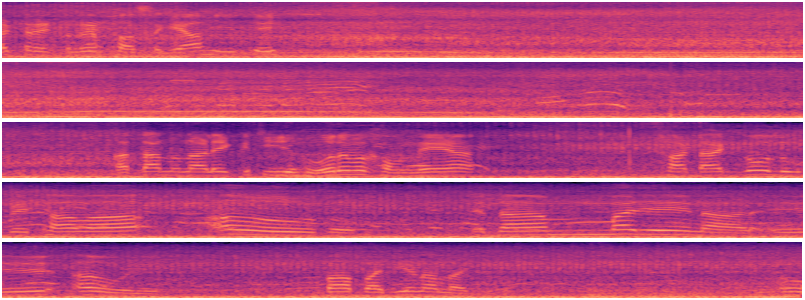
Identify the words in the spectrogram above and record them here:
ਆ ਟਰੈਕਟਰ ਫਸ ਗਿਆ ਸੀ ਇੱਥੇ ਆ ਤੁਹਾਨੂੰ ਨਾਲ ਇੱਕ ਚੀਜ਼ ਹੋਰ ਵਿਖਾਉਂਦੇ ਆ ਸਾਡਾ ਗੋਲੂ ਬੈਠਾ ਵਾ, ਆਓ ਤੋ ਕਿਦਾਂ ਮਜ਼ੇ ਨਾਲ, ਇਹ ਆਓ ਜੀ। ਬਾਬਾ ਜੀ ਨਾਲ ਲੱਗੇ ਓ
